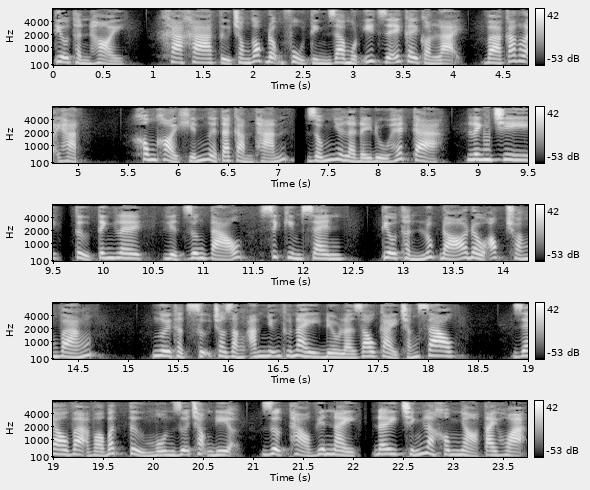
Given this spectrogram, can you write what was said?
Tiêu thần hỏi. Kha Kha từ trong góc động phủ tìm ra một ít rễ cây còn lại, và các loại hạt. Không khỏi khiến người ta cảm thán, giống như là đầy đủ hết cả. Linh chi, tử tinh lê, liệt dương táo, xích kim sen. Tiêu thần lúc đó đầu óc choáng váng. Ngươi thật sự cho rằng ăn những thứ này đều là rau cải trắng sao? Gieo vạ vào bất tử môn giữa trọng địa, dược thảo viên này, đây chính là không nhỏ tai họa.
